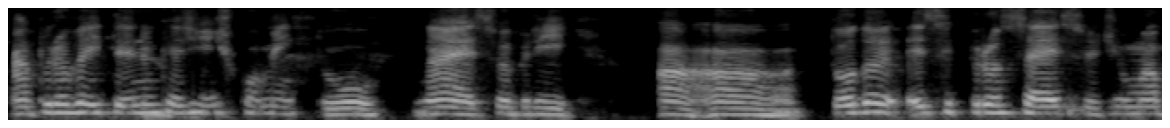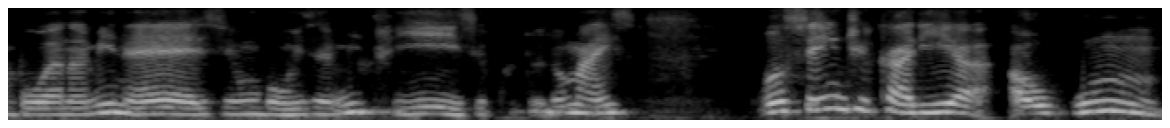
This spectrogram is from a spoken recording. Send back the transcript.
aproveitando que a gente comentou, né, sobre a, a, todo esse processo de uma boa anamnese, um bom exame físico, tudo mais, você indicaria algum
